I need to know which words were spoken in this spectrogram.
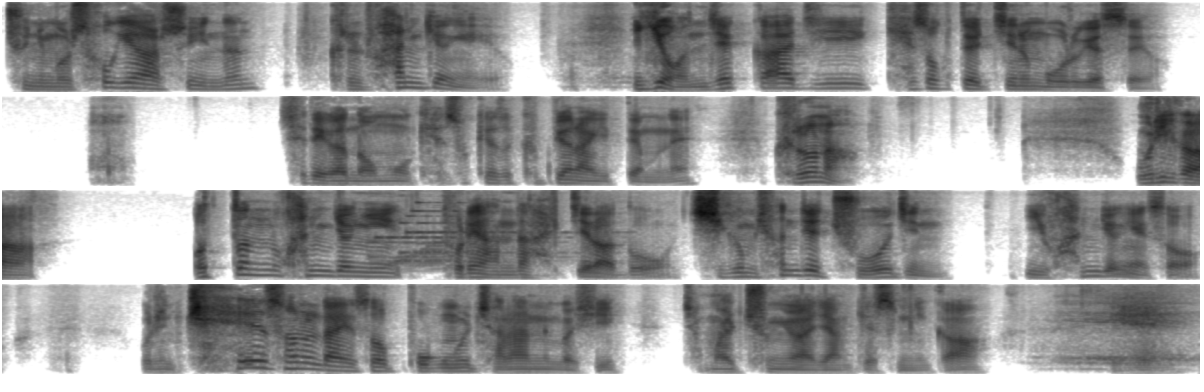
주님을 소개할 수 있는 그런 환경이에요. 이게 언제까지 계속될지는 모르겠어요. 어, 세대가 너무 계속해서 급변하기 때문에. 그러나 우리가 어떤 환경이 도래한다 할지라도 지금 현재 주어진 이 환경에서 우리는 최선을 다해서 복음을 전하는 것이 정말 중요하지 않겠습니까? 예.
